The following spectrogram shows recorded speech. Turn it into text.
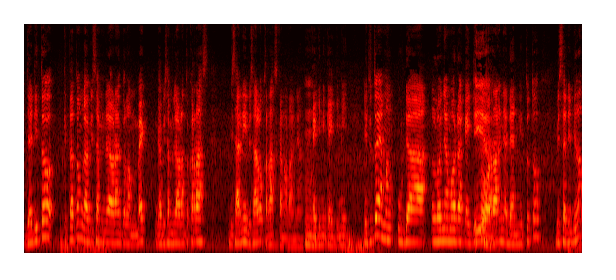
jadi tuh kita tuh nggak bisa menilai orang itu lembek nggak bisa menilai orang itu keras bisa nih bisa lo keras kan orangnya Hmm. kayak gini kayak gini itu tuh emang udah lo nya mau udah kayak gitu Iya. orangnya dan itu tuh bisa dibilang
